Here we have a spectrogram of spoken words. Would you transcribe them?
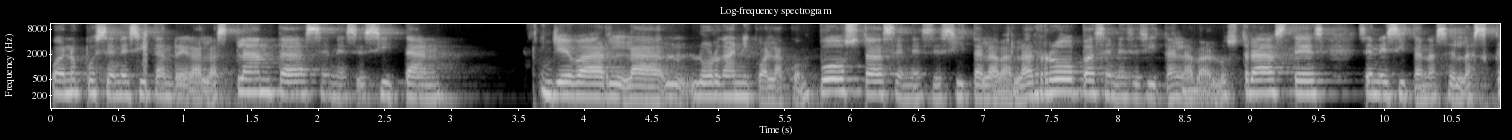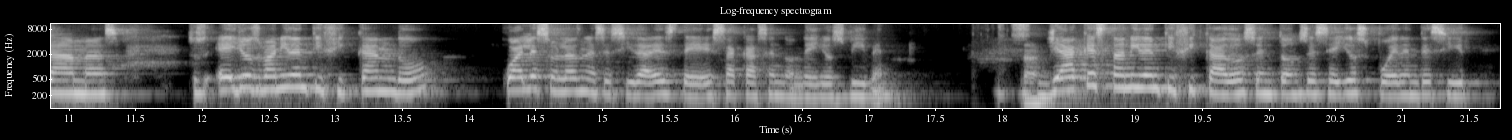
Bueno, pues se necesitan regar las plantas, se necesitan llevar lo orgánico a la composta, se necesita lavar la ropa, se necesitan lavar los trastes, se necesitan hacer las camas. Entonces, ellos van identificando cuáles son las necesidades de esa casa en donde ellos viven. Ya que están identificados, entonces ellos pueden decir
